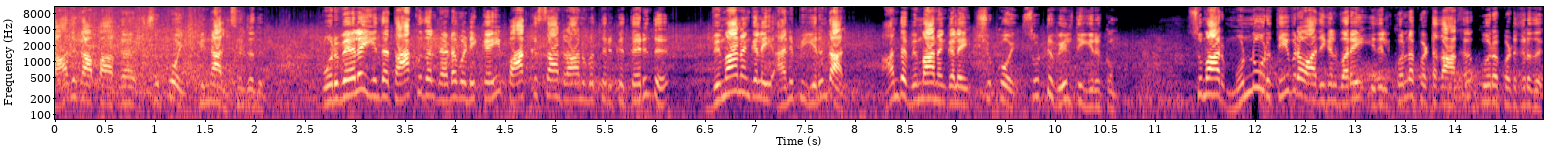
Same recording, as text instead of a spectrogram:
பாதுகாப்பாக சுக்கோய் பின்னால் சென்றது. ஒருவேளை இந்த தாக்குதல் நடவடிக்கை பாகிஸ்தான் ராணுவத்திற்கு தெரிந்து விமானங்களை அனுப்பியிருந்தால் அந்த விமானங்களை சுக்கோய் சுட்டு வீழ்த்தி இருக்கும். சுமார் முன்னூறு தீவிரவாதிகள் வரை இதில் கொல்லப்பட்டதாக கூறப்படுகிறது.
